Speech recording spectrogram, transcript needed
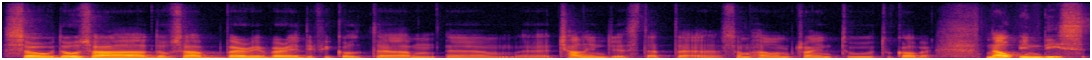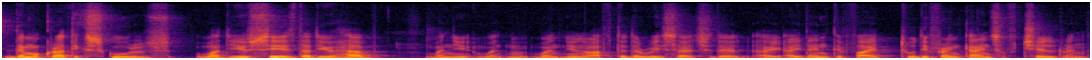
So those are those are very very difficult um, um, uh, challenges that uh, somehow I'm trying to to cover. Now in these democratic schools, what you see is that you have when you when when you know after the research that I identified two different kinds of children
